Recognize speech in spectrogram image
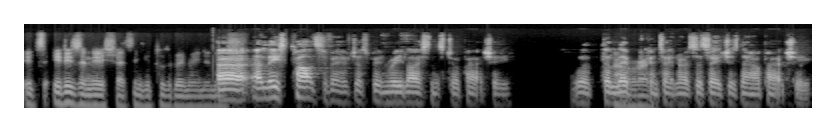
it's it is a niche. I think it would remain a niche. Uh, at least parts of it have just been relicensed to Apache. The, the Oh, lib right. container SSH is now Apache.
